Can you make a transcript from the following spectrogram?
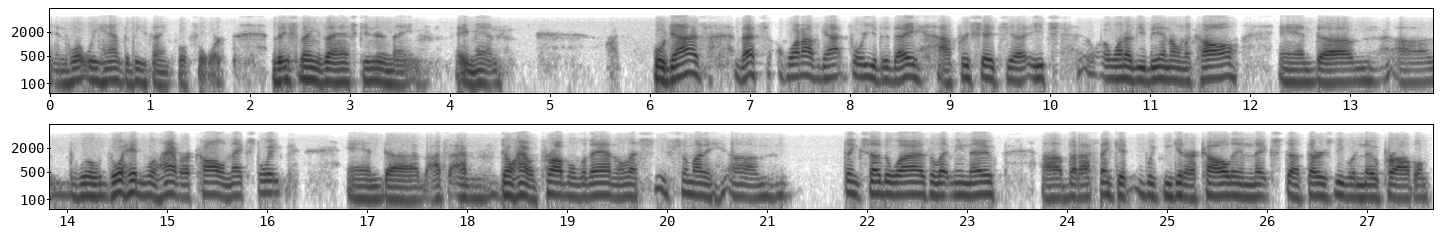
and what we have to be thankful for. These things I ask in your name. Amen. Well, guys, that's what I've got for you today. I appreciate you, each one of you being on the call, and um, uh, we'll go ahead and we'll have our call next week. And uh, I, I don't have a problem with that unless somebody um, thinks otherwise. Let me know. Uh, but I think it, we can get our call in next uh, Thursday with no problem.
